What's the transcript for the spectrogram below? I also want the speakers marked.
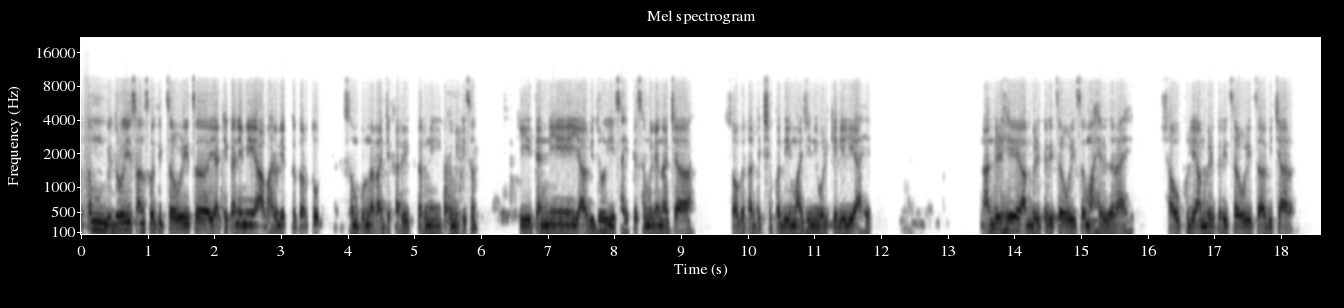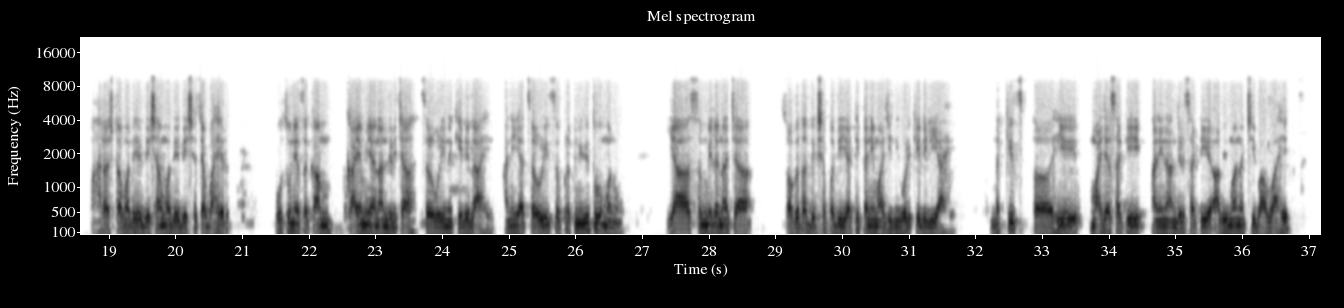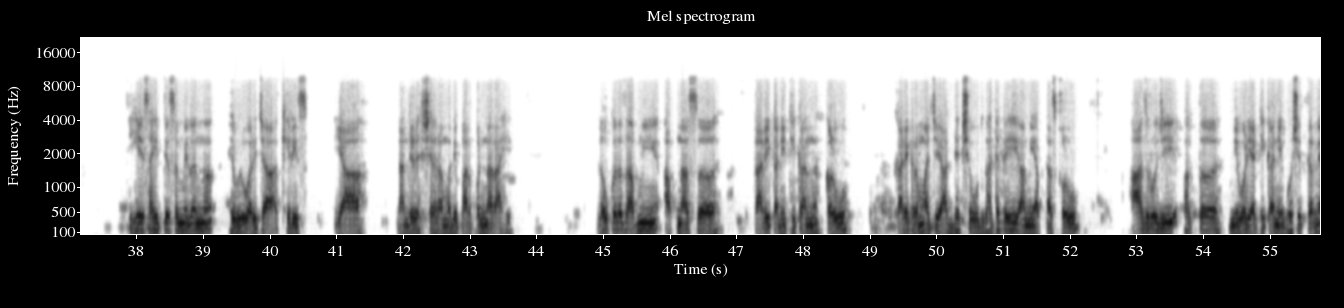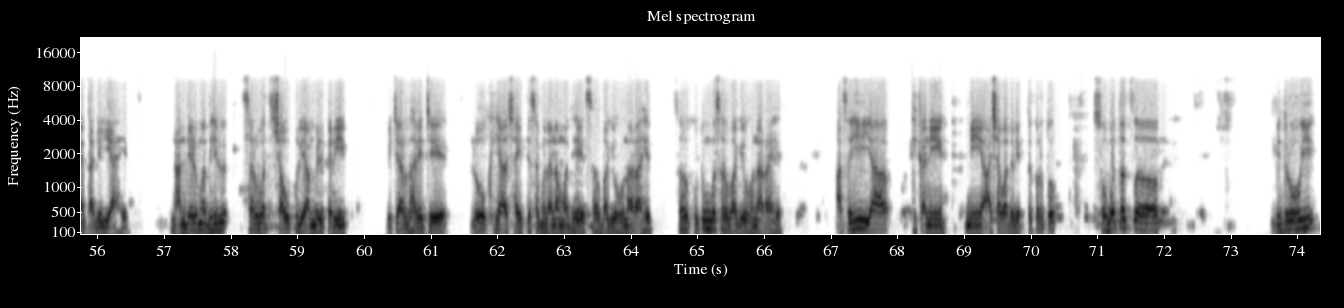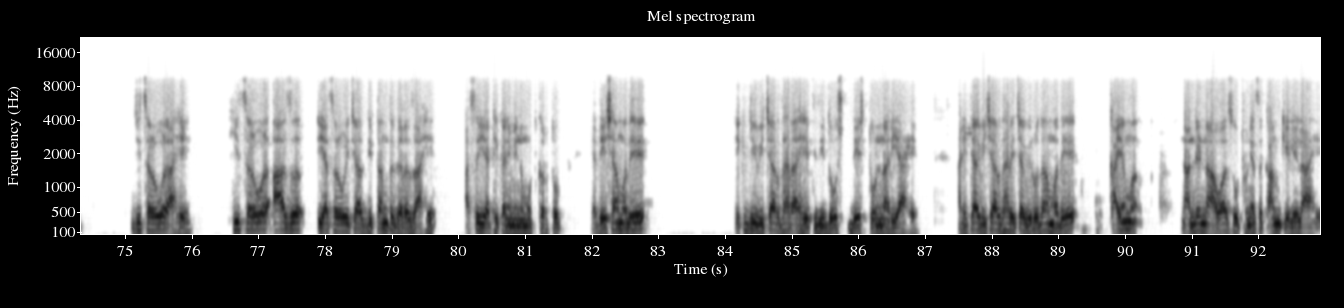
Speaker 1: प्रथम विद्रोही सांस्कृतिक चळवळीचं या ठिकाणी मी आभार व्यक्त करतो. संपूर्ण राज्य कार्यकारिणी कमिटीचं की त्यांनी या विद्रोही साहित्य संमेलनाच्या स्वागताध्यक्षपदी माझी निवड केलेली आहे. नांदेड हे आंबेडकरी चळवळीचं माहेरघर आहे. शाहू फुले आंबेडकरी चळवळीचा विचार महाराष्ट्रामध्ये देशामध्ये देशाच्या बाहेर पोहोचवण्याचं काम कायम या नांदेडच्या चळवळीनं केलेलं आहे. आणि या चळवळीचं प्रतिनिधित्व म्हणून या संमेलनाच्या स्वागताध्यक्षपदी या ठिकाणी माझी निवड केलेली आहे. नक्कीच ही माझ्यासाठी आणि नांदेडसाठी अभिमानाची बाब आहे. हे साहित्य संमेलन फेब्रुवारीच्या अखेरीस या नांदेड शहरामध्ये पार पडणार आहे. लवकरच आम्ही आपणास तारीख आणि ठिकाण कळवू. कार्यक्रमाचे अध्यक्ष उद्घाटकही आम्ही आपणास कळवू. आज रोजी फक्त निवड या ठिकाणी घोषित करण्यात आलेली आहे. नांदेडमधील सर्वच शाहू फुले आंबेडकरी विचारधारेचे लोक या साहित्य संमेलनामध्ये सहभागी होणार आहेत सहकुटुंब सहभागी होणार आहेत. असंही या ठिकाणी मी आशावाद व्यक्त करतो. सोबतच विद्रोही जी चळवळ आहे ही चळवळ आज या चळवळीची आज नितांत गरज आहे असंही या ठिकाणी मी नमूद करतो. या देशामध्ये एक जी विचारधारा आहे ती दोष देश तोडणारी आहे. आणि त्या विचारधारेच्या विरोधामध्ये कायम नांदेडनं आवाज उठवण्याचं काम केलेलं आहे.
